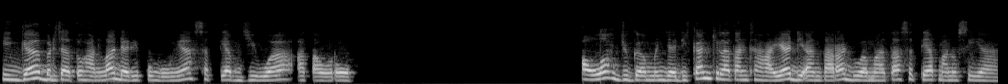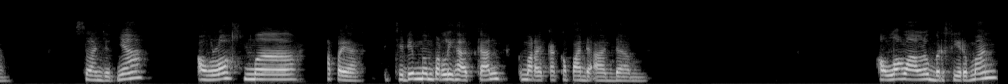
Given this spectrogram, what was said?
hingga berjatuhanlah dari punggungnya setiap jiwa atau roh. Allah juga menjadikan kilatan cahaya di antara dua mata setiap manusia. Selanjutnya, Allah me, apa ya? Jadi memperlihatkan mereka kepada Adam. Allah lalu berfirman,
